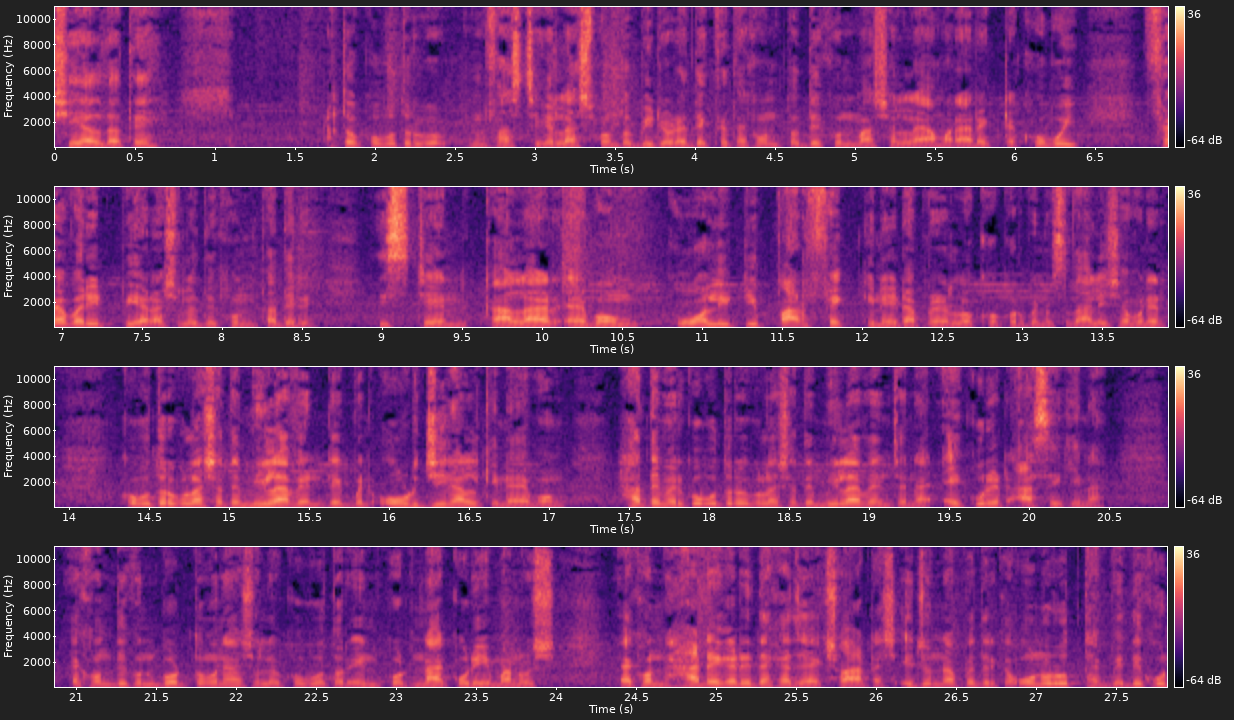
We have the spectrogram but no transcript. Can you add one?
শিয়ালদাতে। তো কবুতর ফার্স্ট থেকে লাস্ট পর্যন্ত ভিডিওটা দেখতে থাকুন। তো দেখুন মাসাল্লাহ আমার আরেকটা খুবই ফেভারিট পেয়ার আসলে দেখুন তাদের স্ট্যান্ড কালার এবং কোয়ালিটি পারফেক্ট কিনা এটা আপনারা লক্ষ্য করবেন। ওস্তাদ আলী সাবনের কবুতরগুলোর সাথে মিলাবেন, দেখবেন অরিজিনাল কিনা এবং হাতেমের কবুতরগুলোর সাথে মিলাবেন যে না অ্যাকুরেট আছে কিনা। এখন দেখুন, বর্তমানে আসলে কবুতর ইনপোর্ট না করে মানুষ এখন হাডে গাড়ি দেখা যায় একশো আঠাশ। এই জন্য আপনাদেরকে অনুরোধ থাকবে, দেখুন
